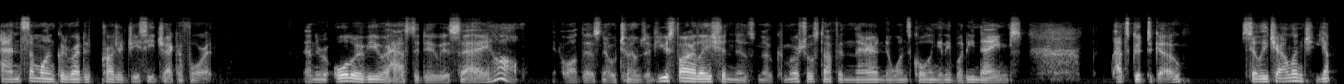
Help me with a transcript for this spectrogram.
And someone could write a Project GC checker for it. And the, all the reviewer has to do is say, oh, you know, well, there's no terms of use violation, there's no commercial stuff in there, no one's calling anybody names. That's good to go. Silly challenge? Yep.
